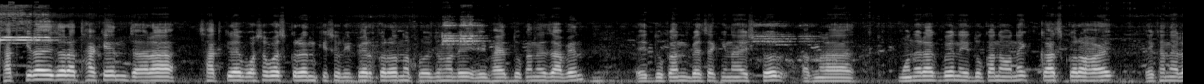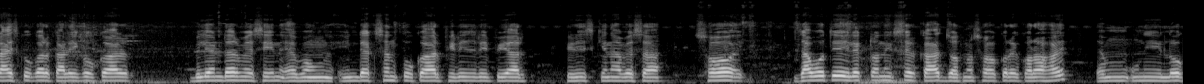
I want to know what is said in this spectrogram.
সাতক্ষীরায় যারা থাকেন, যারা সাতক্ষীরায় বসবাস করেন, কিছু রিপেয়ার করানোর প্রয়োজন হলে এই ভাইয়ের দোকানে যাবেন। এই দোকান বেচা কিনা স্টোর আপনারা মনে রাখবেন, এই দোকানে অনেক কাজ করা হয়। এখানে rice cooker curry cooker blender machine এবং induction cooker, fridge repair, fridge কেনা বেচা সহ যাবতীয় ইলেকট্রনিক্সের কাজ যত্ন সহকারে করা হয় এবং উনি লোক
